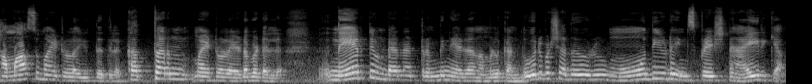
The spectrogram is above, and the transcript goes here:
ഹമാസുമായിട്ടുള്ള യുദ്ധത്തിൽ ഖത്തറുമായിട്ടുള്ള ഇടപെടൽ നേരത്തെ ഉണ്ടായിരുന്ന ട്രംപിനെയല്ല നമ്മൾ കണ്ടു. ഒരു പക്ഷെ അത് ഒരു മോദിയുടെ ഇൻസ്പിറേഷൻ ആയിരിക്കാം.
